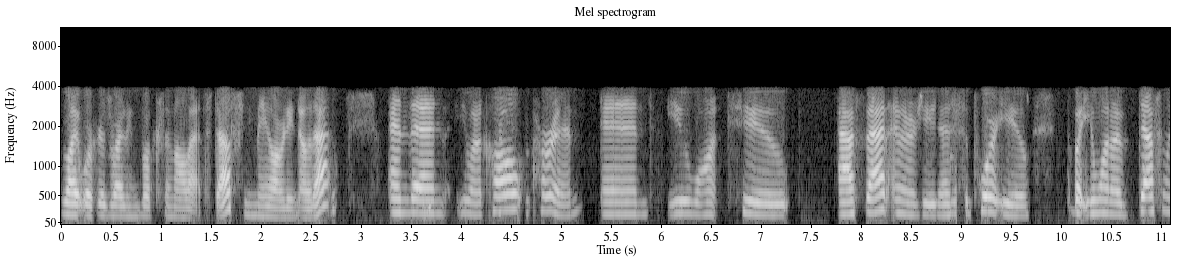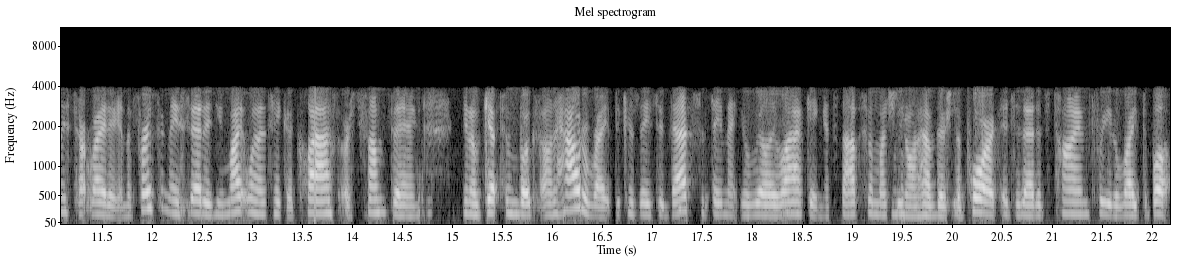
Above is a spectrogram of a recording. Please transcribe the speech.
lightworkers writing books and all that stuff. You may already know that. And then you want to call her in and you want to ask that energy to support you, but you want to definitely start writing. And the first thing they said is you might want to take a class or something, you know, get some books on how to write because they said that's the thing that you're really lacking. It's not so much you don't have their support, it's that it's time for you to write the book.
